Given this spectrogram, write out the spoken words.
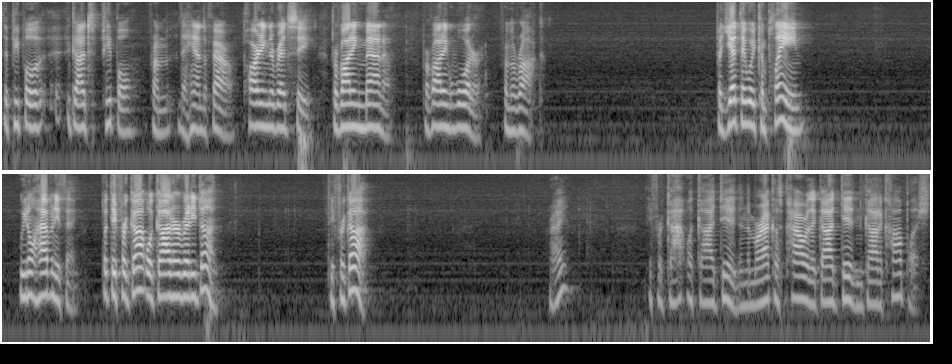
the people God's people from the hand of Pharaoh, parting the Red Sea, providing manna, providing water from the rock. But yet they would complain we don't have anything. But they forgot what God had already done. They forgot. Right? They forgot what God did and the miraculous power that God did and God accomplished.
